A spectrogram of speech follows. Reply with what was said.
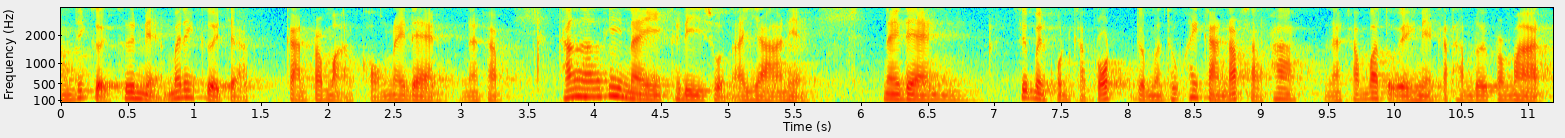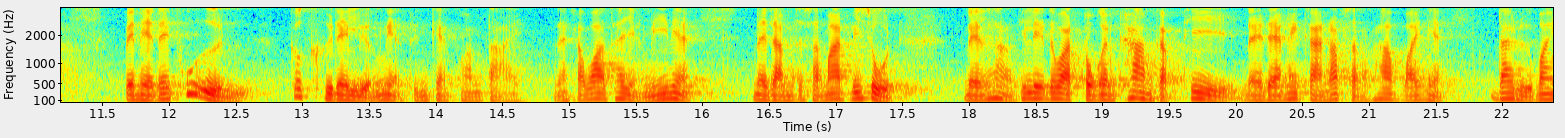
ำที่เกิดขึ้นเนี่ยไม่ได้เกิดจากการประมาทของนายแดงนะครับทั้งทั้งที่ในคดีส่วนอาญาเนี่ยนายแดง ซึ่งเป็นคนขับรถยนต์บรรทุกให้การรับสารภาพนะครับว่าตัวเองเนี่ยกระทำโดยประมาท เป็นเหตุให้ผู้อื่นก็คือในเหลืองเนี่ยถึงแก่ความตายนะครับว่าถ้าอย่างนี้เนี่ยนายดำจะสามารถพิสูจน์ ในลักษณะที่เรียกได้ว่าตรงกันข้ามกับที่นายแดงให้การรับสารภาพไว้เนี่ยได้หรือไม่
